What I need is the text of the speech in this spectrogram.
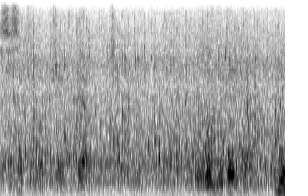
C'est ça qu'il faudra que je récupère. Les grosses bouteilles quoi. Oui.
